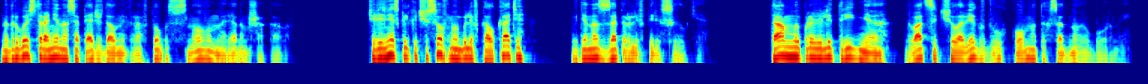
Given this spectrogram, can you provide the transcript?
На другой стороне нас опять ждал микроавтобус с новым нарядом шакалов. Через несколько часов мы были в Калкате, где нас заперли в пересылке. Там мы провели три дня, двадцать человек в двух комнатах с одной уборной.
